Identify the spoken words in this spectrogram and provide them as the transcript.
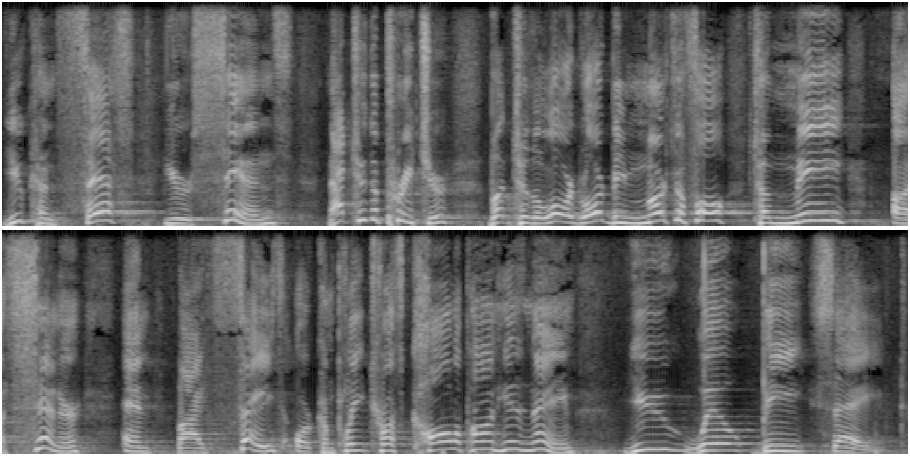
you confess your sins, not to the preacher, but to the Lord. Lord, be merciful to me, a sinner, and by faith or complete trust, call upon his name, you will be saved.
